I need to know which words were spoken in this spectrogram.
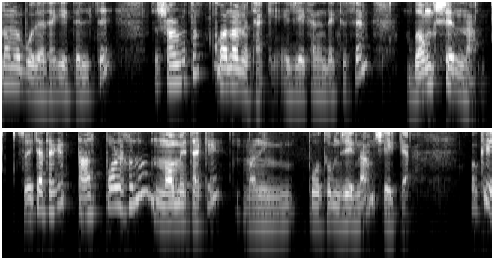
নামে বলে থাকি ইতালিতে। তো সর্বপ্রথম ক নামে থাকে, এই যে এখানে দেখতেছেন, বংশের নাম। সো এটা থাকে, তারপর হলো নমে থাকে মানে প্রথম যে নাম সেইটা। ওকে?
